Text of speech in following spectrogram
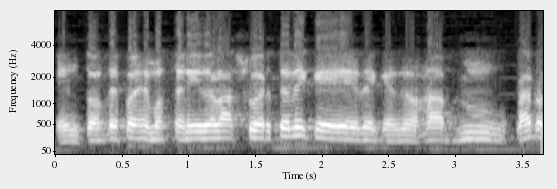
Entonces, pues hemos tenido la suerte de que, de que nos ha, mm, claro,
